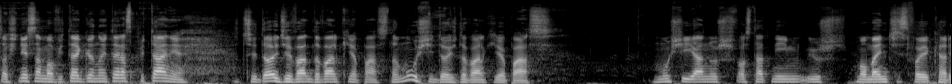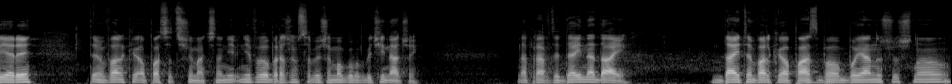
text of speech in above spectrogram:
Coś niesamowitego. No i teraz pytanie, czy dojdzie wa- do walki o pas? No musi dojść do walki o pas. Musi Janusz w ostatnim już momencie swojej kariery tę walkę o pas otrzymać. No nie, nie wyobrażam sobie, że mogłoby być inaczej. Naprawdę, daj na daj. Daj tę walkę o pas, bo, bo Janusz już no...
